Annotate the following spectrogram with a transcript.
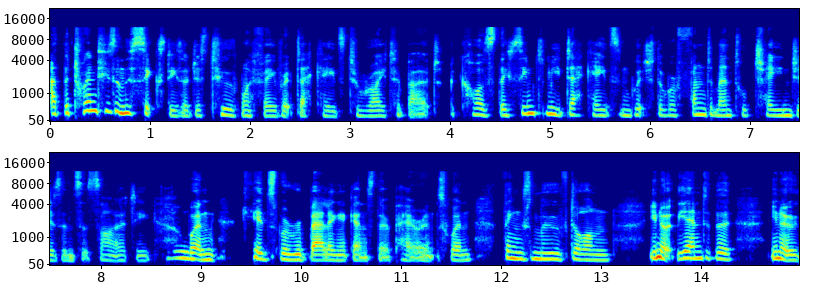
at the 20s and the 60s are just two of my favorite decades to write about because they seem to me decades in which there were fundamental changes in society mm. when kids were rebelling against their parents when things moved on you know at the end of the you know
